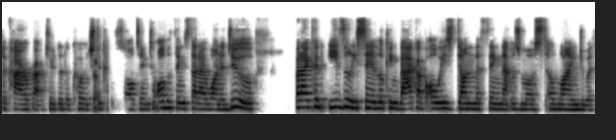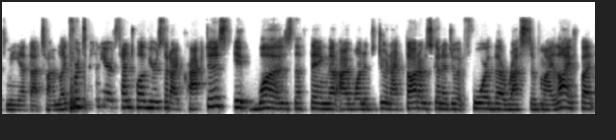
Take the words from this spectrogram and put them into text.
the chiropractor to the coach yeah. to consulting to all the things that I want to do. But I could easily say, looking back, I've always done the thing that was most aligned with me at that time. Like for mm-hmm. 10 years, 10, 12 years that I practiced, it was the thing that I wanted to do. And I thought I was going to do it for the rest of my life. But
